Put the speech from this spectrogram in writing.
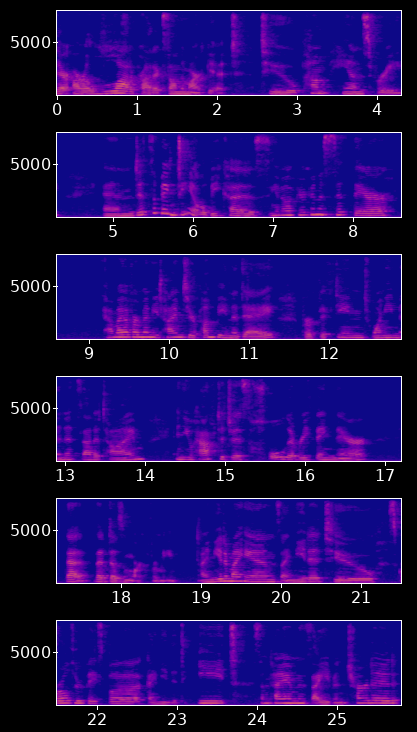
there are a lot of products on the market to pump hands free. And it's a big deal because, you know, if you're going to sit there however many times you're pumping a day for 15, 20 minutes at a time, and you have to just hold everything there, that, that doesn't work for me. I needed my hands. I needed to scroll through Facebook. I needed to eat. Sometimes I even charted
